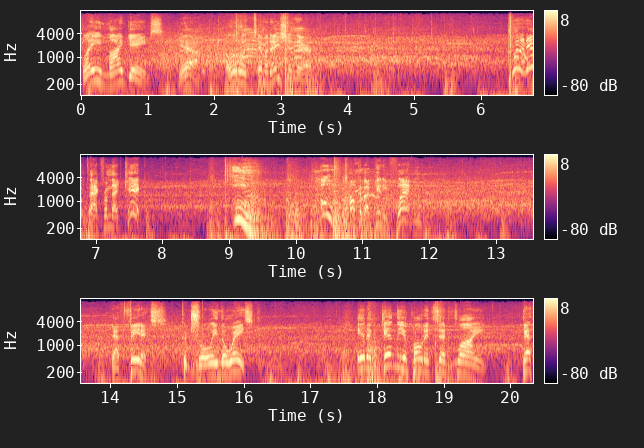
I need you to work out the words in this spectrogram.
playing mind games. Yeah, a little intimidation there. What an impact from that kick. Ooh. Oh, talk about getting flattened. Beth Phoenix controlling the waist. And again, the opponent sent flying. Beth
